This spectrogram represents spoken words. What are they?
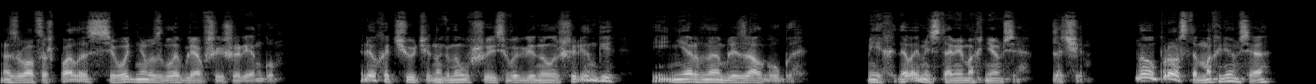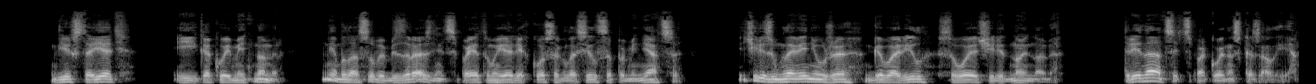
назывался Шпалос, сегодня возглавлявший шеренгу. Леха, чуть нагнувшись, выглянул из шеренги и нервно облизал губы. — Мих, давай местами махнемся. — Зачем? — Ну, просто махнемся, а? Где стоять и какой иметь номер? Мне было особо без разницы, поэтому я легко согласился поменяться и через мгновение уже говорил свой очередной номер. «Тринадцать», — спокойно сказал я.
